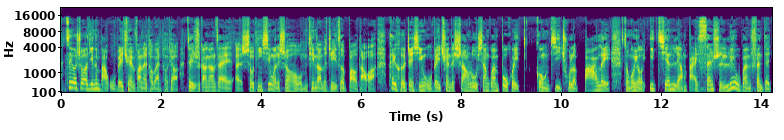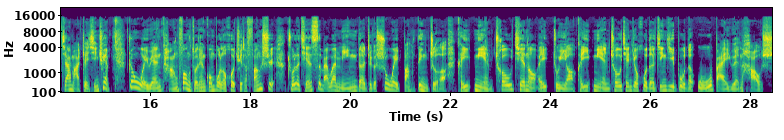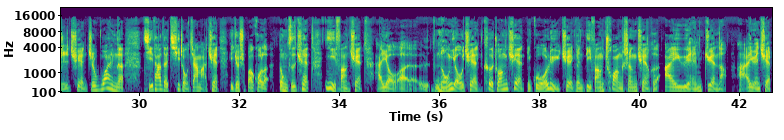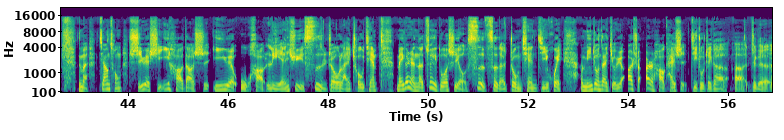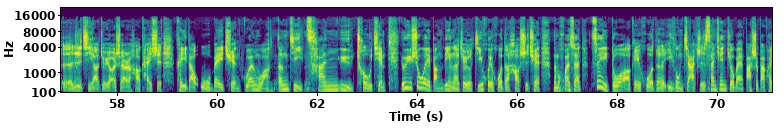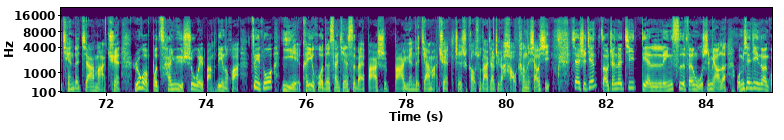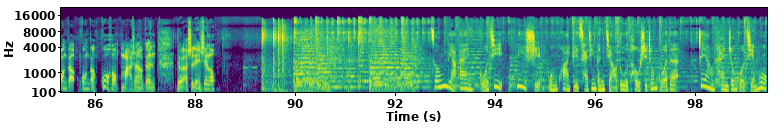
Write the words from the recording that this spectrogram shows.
自由时报今天把五倍券放在头版头条，这也是刚刚在呃收听新闻的时候，我们听到的这一则报道啊，配合振兴五倍券的上路，相关部会。共寄出了八类，总共有一千两百三十六万份的加码振兴券。政务委员唐凤昨天公布了获取的方式，除了前四百万名的这个数位绑定者可以免抽签哦，哎，注意哦，可以免抽签就获得经济部的五百元好食券之外呢，其他的七种加码券，也就是包括了动资券、易放券，还有呃农游券、客庄券、国旅券跟地方。创生券和哀元券呢？啊，哀元券，那么将从十月十一号到十一月五号连续四周来抽签，每个人呢最多是有四次的中签机会。民众在九月二十二号开始，记住这个呃这个日期啊，九月二十二号开始可以到五倍券官网登记参与抽签。由于数位绑定呢，就有机会获得好时券。那么换算最多啊，可以获得一共价值三千九百八十八块钱的加码。码券如果不参与数位绑定的话，最多也可以获得三千四百八十八元的加码券。这是告诉大家这个好康的消息。现在时间早晨的七点零四分五十秒了，我们先进一段广告，广告过后马上要跟刘老师连线喽。从两岸、国际、历史文化与财经等角度透视中国的《这样看中国》节目。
